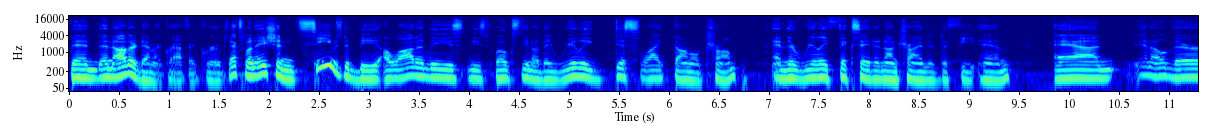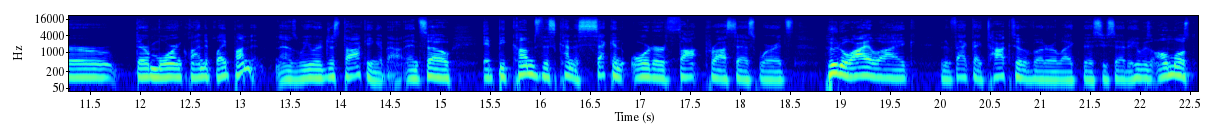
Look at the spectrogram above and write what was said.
than than other demographic groups. The explanation seems to be a lot of these these folks, you know, they really dislike Donald Trump and they're really fixated on trying to defeat him. And you know they're they're more inclined to play pundit, as we were just talking about, and so it becomes this kind of second order thought process where it's who do I like? And in fact, I talked to a voter like this who said he was almost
